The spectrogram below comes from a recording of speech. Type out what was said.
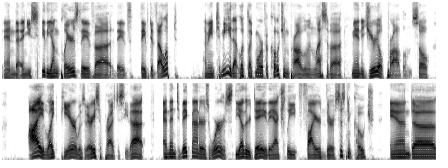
And uh, and you see the young players they've uh, they've they've developed. I mean, to me, that looked like more of a coaching problem and less of a managerial problem. So I, like Pierre, was very surprised to see that. And then to make matters worse, the other day they actually fired their assistant coach and uh,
